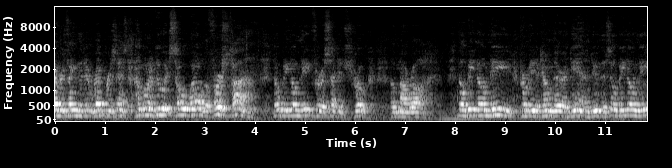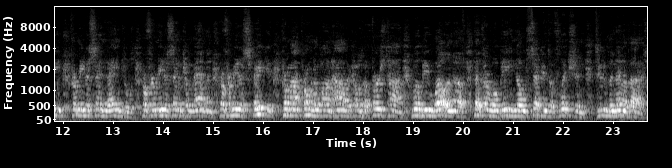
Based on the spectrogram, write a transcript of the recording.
everything that it represents. I'm going to do it so well the first time, there'll be no need for a second stroke of my rod. There'll be no need for me to come there again and do this. There'll be no need for me to send angels or for me to send commandment or for me to speak it from my throne upon high because the first time will be well enough that there will be no second affliction to the Ninevites.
